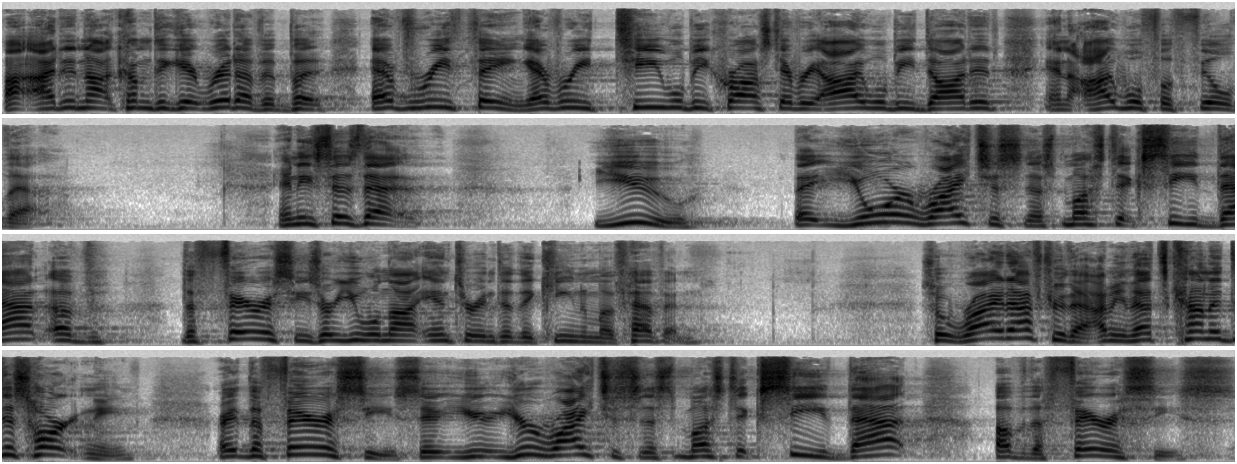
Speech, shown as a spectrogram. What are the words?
I, I did not come to get rid of it, but everything, every T will be crossed, every I will be dotted, and I will fulfill that. And he says that you, that your righteousness must exceed that of the Pharisees, or you will not enter into the kingdom of heaven. So, right after that, I mean, that's kind of disheartening, right? The Pharisees, your righteousness must exceed that of the Pharisees.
